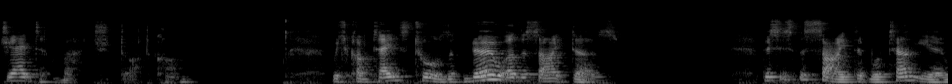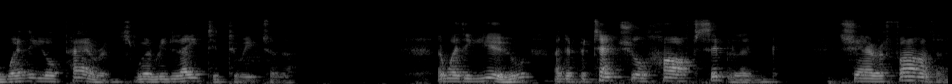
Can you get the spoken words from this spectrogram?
gedmatch.com which contains tools that no other site does. This is the site that will tell you whether your parents were related to each other and whether you and a potential half sibling share a father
